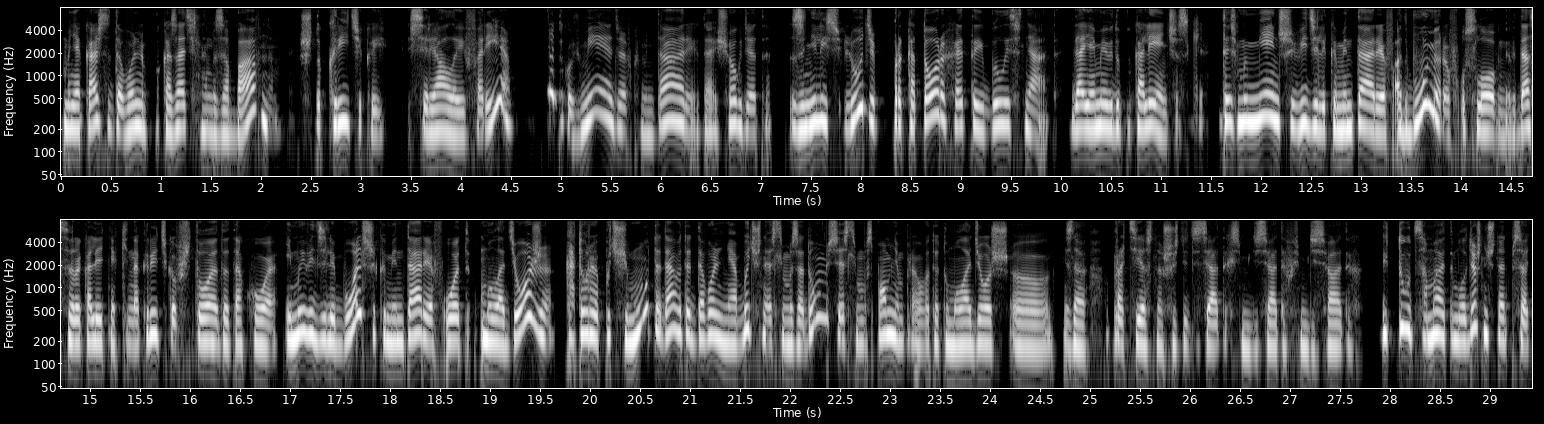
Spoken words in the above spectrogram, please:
мне кажется довольно показательным и забавным, что критикой сериала «Эйфория» ну, такой в медиа, в комментариях, да, еще где-то, занялись люди, про которых это и было снято. Да, я имею в виду поколенчески. То есть мы меньше видели комментариев от бумеров условных, да, 40-летних кинокритиков, что это такое. И мы видели больше комментариев от молодежи, которая почему-то, да, вот это довольно необычно, если мы задумаемся, если мы вспомним про вот эту молодежь, э, не знаю, протестную 60-х, 70-х, 80-х. И тут сама эта молодежь начинает писать,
